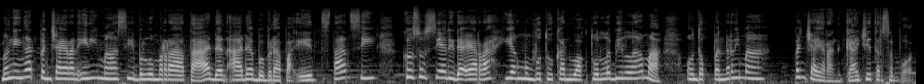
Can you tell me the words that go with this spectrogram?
Mengingat pencairan ini masih belum merata dan ada beberapa instansi khususnya di daerah yang membutuhkan waktu lebih lama untuk penerima pencairan gaji tersebut.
